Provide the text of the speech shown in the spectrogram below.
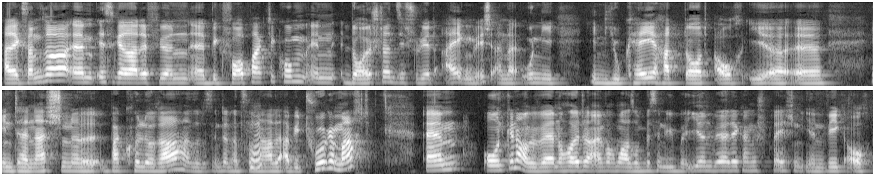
Alexandra ähm, ist gerade für ein äh, Big Four Praktikum in Deutschland. Sie studiert eigentlich an der Uni in UK, hat dort auch ihr äh, International Baccalaureate, also das internationale hm. Abitur gemacht. Ähm, und genau, wir werden heute einfach mal so ein bisschen über ihren Werdegang sprechen, ihren Weg auch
